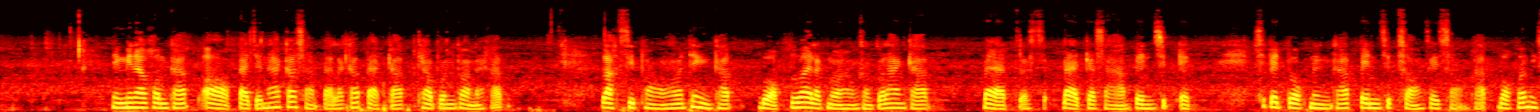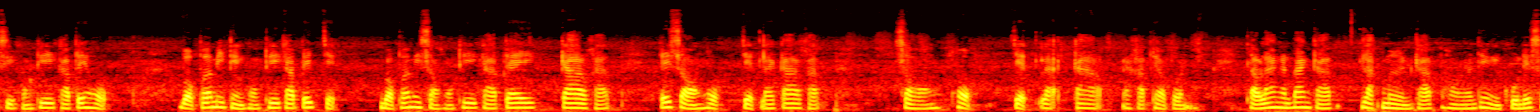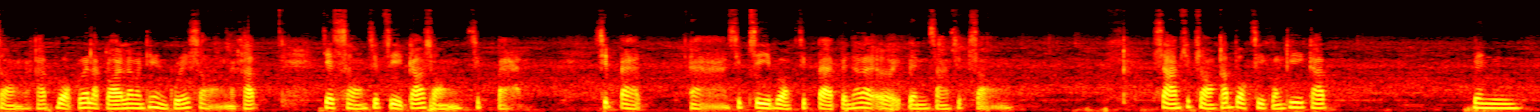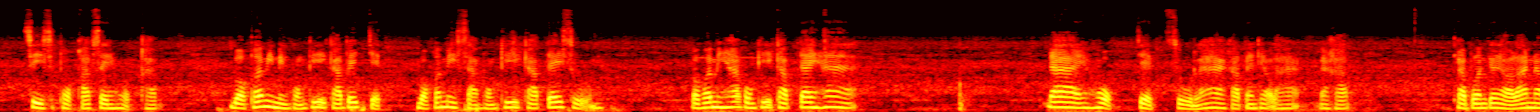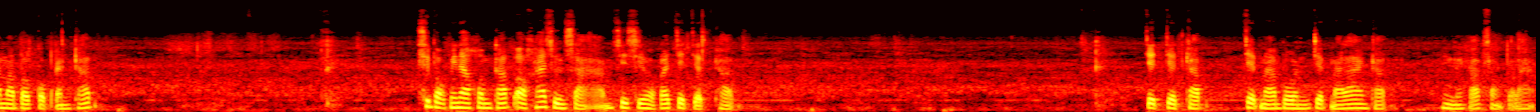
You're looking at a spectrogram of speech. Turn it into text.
หนึ่งมีนาคมครับ ออก 8 7 5 9 3 8 และ 98 ครับ แถวบนก่อนนะครับ หลัก 10 ของรางวัลที่หนึ่งครับ บวกด้วยหลักหน่วยของ 2 ตัวล่างครับ 8 8 กับ 3 เป็น 11 11 บวก 1 ครับ เป็น 12ใส่2ครับ บวกเพิ่มอีก 4 ของที่ครับ ได้ 6 บวกเพิ่มอีก1ของที่ครับได้ 7 บวกเพิ่มอีก2ของที่ครับได้ 9 ครับ ได้ 2 6 7 และ 9 ครับ 2 6 7 และ 9 นะครับ แถวบน แถวล่างกันบ้างครับ หลักหมื่นครับของรางวัลที่หนึ่งคูณด้วยสองนะครับ บวกด้วยหลักร้อยรางวัลที่หนึ่งคูณด้วยสองนะครับเจ็ดสองสิบสี่เก้าสองสิบแปดสิบแปดอ่าสิบสี่บวกสิบแปดเป็นเท่าไหร่เอ่ย เป็นสามสิบสองสามสิบสองครับ บวกสี่คงที่ครับ เป็น สี่สิบหกครับเศษหกครับ บวกเพิ่มอีกหนึ่งคงที่ครับได้เจ็ดบวกเพิ่มอีกสามคงที่ครับได้ศูนย์บวกเพิ่มอีกห้าคงที่ครับได้ห้าได้หกเจ็ดศูนย์และห้าครับในแถวล่างนะครับ แถวบนกับแถวล่างนำมาประกบกันครับสิบหกมีนาคมครับออกห้าศูนย์สามสี่สี่หกและเจ็ดเจ็ดครับเจ็ดเจ็ดครับเจ็ดมาบนเจ็ดมาล่างครับ เห็นไหมครับสองตัวล่าง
